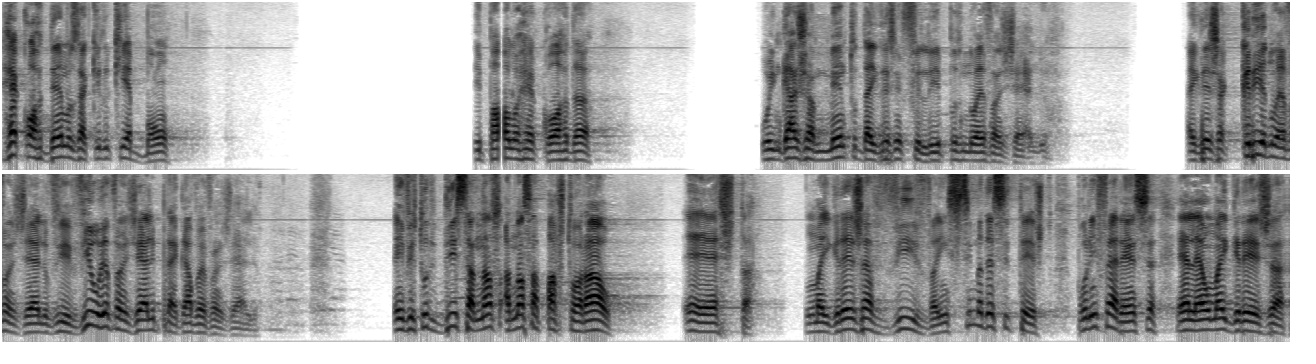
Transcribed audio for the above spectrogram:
recordemos aquilo que é bom. E Paulo recorda o engajamento da igreja em Filipos no Evangelho. A igreja cria no Evangelho, vivia o Evangelho e pregava o Evangelho. Em virtude disso, a nossa, a nossa pastoral é esta: uma igreja viva, em cima desse texto. Por inferência, ela é uma igreja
